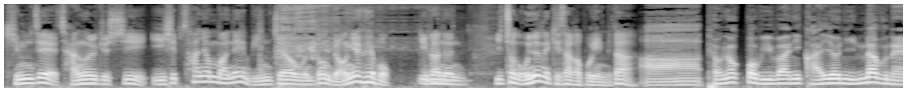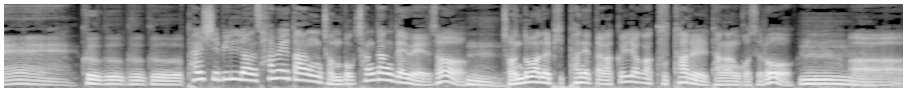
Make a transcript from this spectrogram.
김제 장을규 씨 24년 만에 민주화 운동 명예 회복이라는 2005년의 기사가 보입니다. 아, 병역법 위반이 관련이 있나 보네. 그 그 그 그 81년 사회당 전북 창당 대회에서 음. 전두환을 비판했다가 끌려가 구타를 당한 것으로 음. 어,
